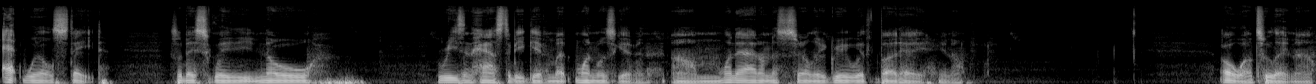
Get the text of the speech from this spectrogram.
at will state. So basically, no reason has to be given, but one was given. Um, one that I don't necessarily agree with, but hey, you know. Oh, well, too late now.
